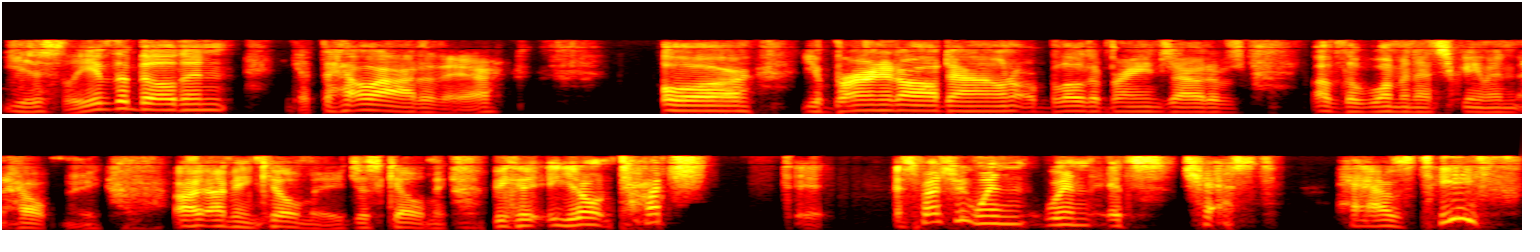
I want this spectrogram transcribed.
You just leave the building, get the hell out of there, or you burn it all down, or blow the brains out of of the woman that's screaming, "Help me!" I, I mean, kill me, just kill me, because you don't touch it, especially when when its chest has teeth.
